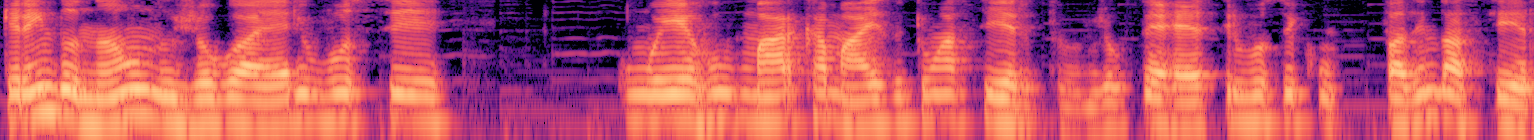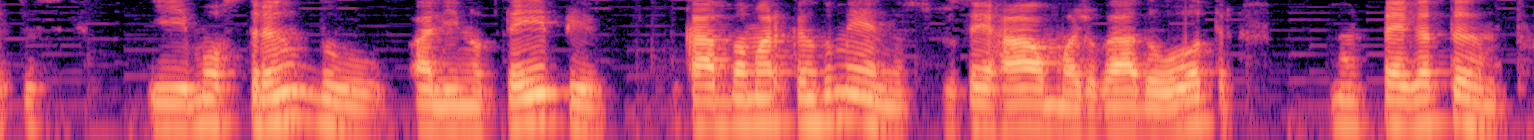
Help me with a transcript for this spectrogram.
querendo ou não, no jogo aéreo você. Um erro marca mais do que um acerto. No jogo terrestre, você fazendo acertos e mostrando ali no tape, acaba marcando menos. Se você errar uma jogada ou outra, não pega tanto.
